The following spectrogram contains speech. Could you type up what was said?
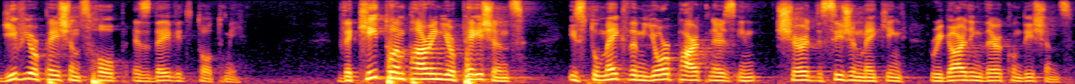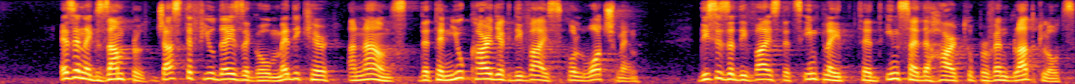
give your patients hope, as David taught me. The key to empowering your patients is to make them your partners in shared decision making regarding their conditions. As an example, just a few days ago, Medicare announced that a new cardiac device called Watchman, this is a device that's implanted inside the heart to prevent blood clots.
